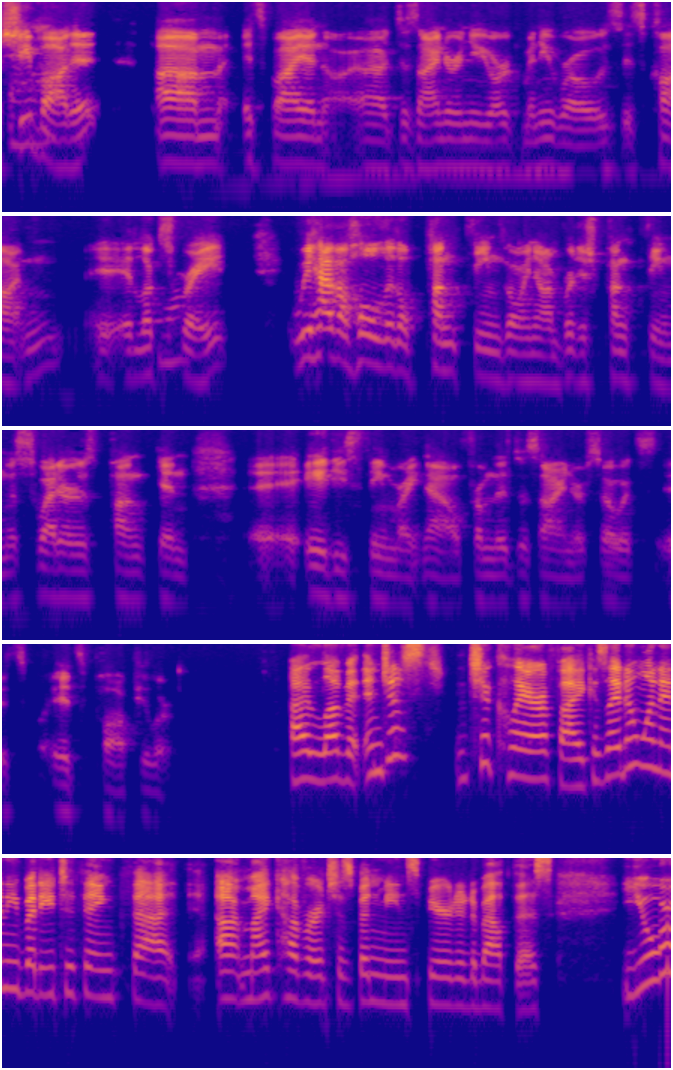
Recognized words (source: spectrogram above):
She Uh-huh. bought it. Um, it's by a uh, designer in New York, Minnie Rose. It's cotton. It, it looks Yeah. great. We have a whole little punk theme going on, British punk theme with sweaters, punk, and uh, 80s theme right now from the designer. So it's it's it's popular. I love it. And just to clarify, because I don't want anybody to think that uh, my coverage has been mean spirited about this. Your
